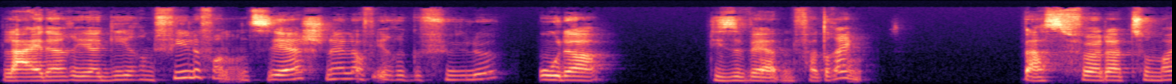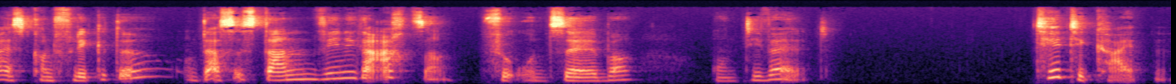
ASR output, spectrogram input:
Leider reagieren viele von uns sehr schnell auf ihre Gefühle oder diese werden verdrängt. Das fördert zumeist Konflikte und das ist dann weniger achtsam für uns selber und die Welt. Tätigkeiten.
